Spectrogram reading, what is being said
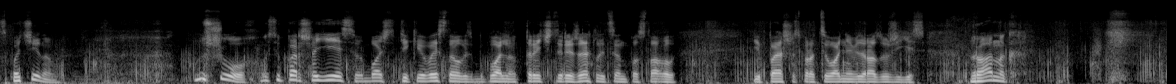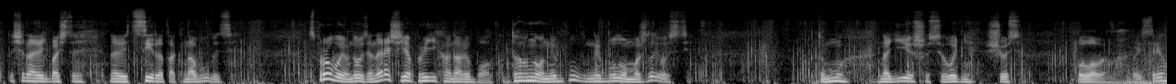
З почином. Ну що, ось і перша є. Ви бачите, тільки виставились буквально 3-4 жерлиці поставили. І перше спрацювання відразу ж є. Ранок. Та ще навіть, бачите, навіть сіро так на вулиці. Спробуємо, друзі. Нарешті я приїхав на рибалку. Давно не був, не було можливості. Тому надію, що сьогодні щось половимо. Вистріл.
